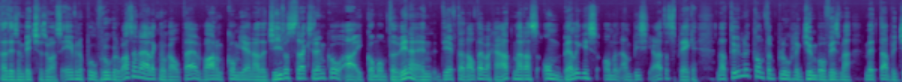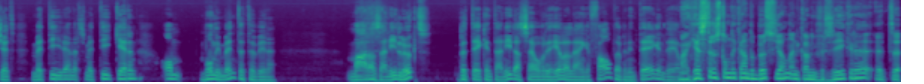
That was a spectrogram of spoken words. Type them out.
dat is een beetje zoals Evenepoel vroeger was en eigenlijk nog altijd. Waarom kom jij naar de Giro straks, Remco? Ah, ik kom om te winnen. En die heeft dat altijd wat gehad, maar dat is onbelgisch om een ambitie uit te spreken. Natuurlijk komt een ploeg like Jumbo-Visma met dat budget, met die renners, met die kern, om monumenten te winnen. Maar als dat niet lukt, betekent dat niet dat zij over de hele lijn gefaald hebben. Integendeel. Maar gisteren stond ik aan de bus, Jan, en ik kan u verzekeren, het, uh,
